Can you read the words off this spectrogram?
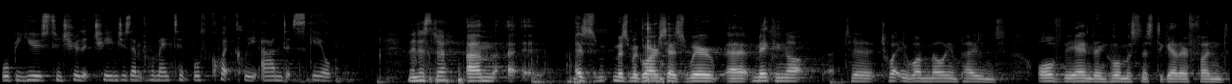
will be used to ensure that change is implemented both quickly and at scale? Minister. Um, uh, as Ms McGuire says, we're uh, making up to £21 million pounds of the Ending Homelessness Together Fund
